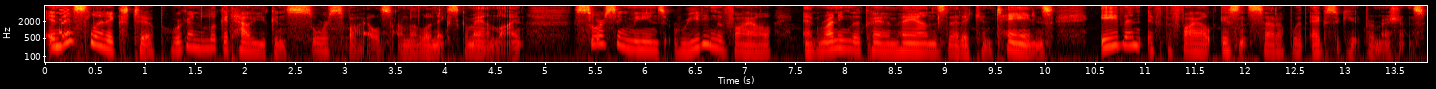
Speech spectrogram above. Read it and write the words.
In this Linux tip, we're going to look at how you can source files on the Linux command line. Sourcing means reading the file and running the commands that it contains, even if the file isn't set up with execute permissions.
